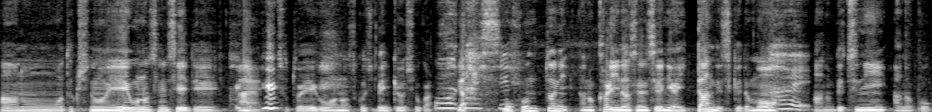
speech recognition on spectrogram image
あの、私の英語の先生で、はい、ちょっと英語の少し勉強しようかな。いや、もう本当に、あの、カリーナ先生には言ったんですけども、はい、あの、別に、あの、こ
